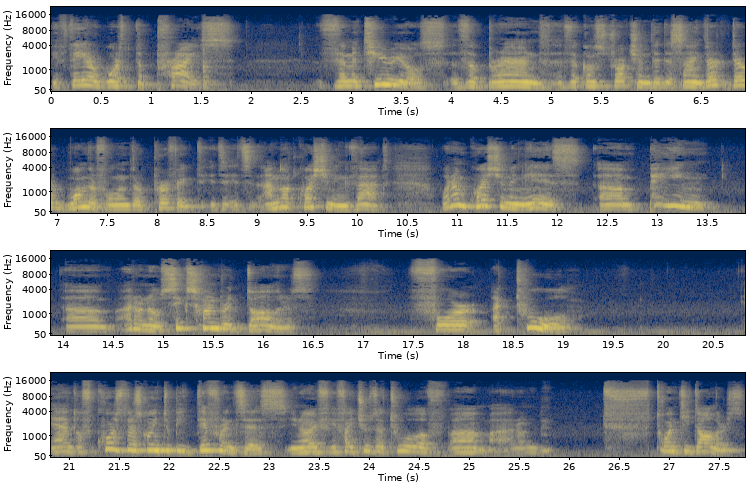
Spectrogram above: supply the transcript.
if they are worth the price the materials, the brand, the construction, the design, they're they're wonderful and they're perfect. It's, it's I'm not questioning that. What I'm questioning is um, paying um, I don't know six hundred dollars for a tool. And of course, there's going to be differences. You know, if, if I choose a tool of um, I don't twenty dollars,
